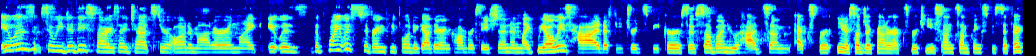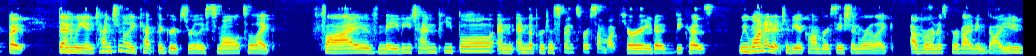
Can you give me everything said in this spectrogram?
it was so we did these fireside chats through Automatter and like it was the point was to bring people together in conversation and like we always had a featured speaker, so someone who had some expert, you know, subject matter expertise on something specific, but then we intentionally kept the groups really small to like 5, maybe 10 people and and the participants were somewhat curated because we wanted it to be a conversation where like everyone was providing value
